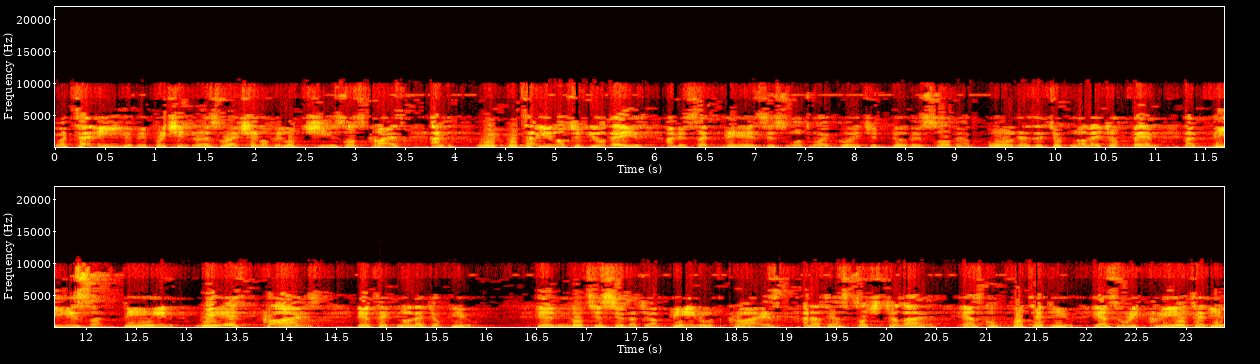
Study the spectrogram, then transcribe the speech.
we're telling you, we're preaching the resurrection of the Lord Jesus Christ, and we, we tell you not to do this. And they said, this is what we're going to do. They saw their boldness. They took knowledge of them, that these had been with Christ. They'll take knowledge of you. They'll notice you that you have been with Christ and that he has touched your life. He has converted you. He has recreated you.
